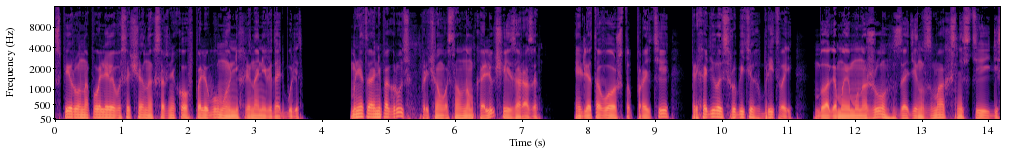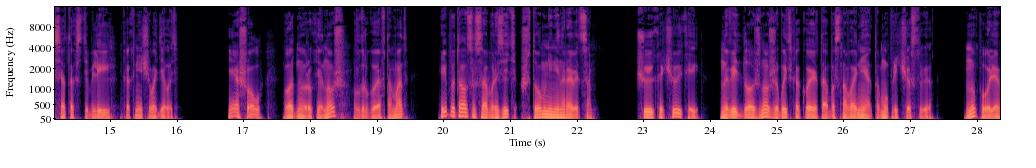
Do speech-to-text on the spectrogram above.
Спиру на поле высоченных сорняков по-любому ни хрена не видать будет. Мне-то они по грудь, причем в основном колючие заразы. И для того, чтобы пройти, приходилось рубить их бритвой, благо моему ножу за один взмах снести десяток стеблей, как нечего делать. Я шел, в одной руке нож, в другой автомат, и пытался сообразить, что мне не нравится. Чуйка чуйкой, но ведь должно же быть какое-то обоснование тому предчувствию. Ну, поле,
